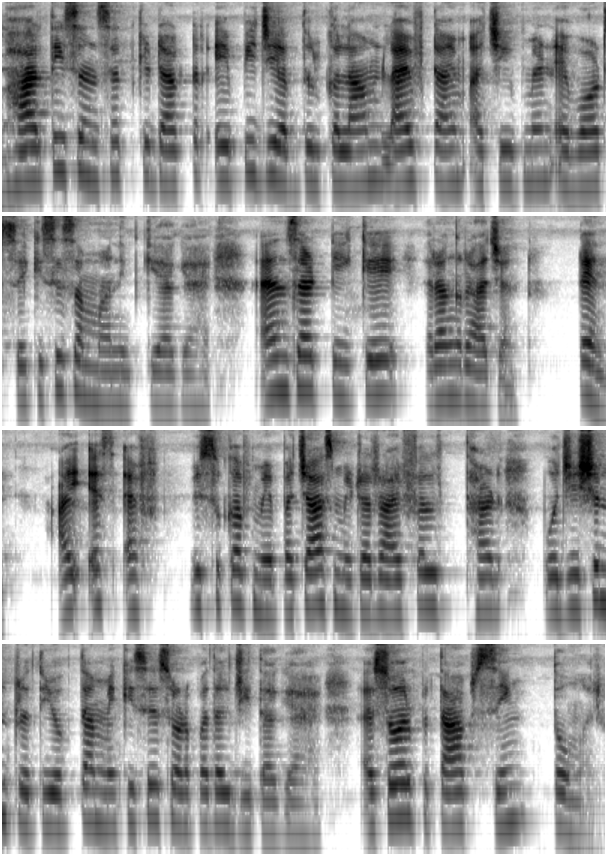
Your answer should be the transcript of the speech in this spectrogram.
भारतीय संसद के doctor A P J Abdul Kalam lifetime achievement award से किसे सम्मानित किया गया है? Answer T K Rangarajan. Tenth ISF विश्व कप में 50 मीटर राइफल थर्ड पोजीशन प्रतियोगिता में किसे स्वर्ण पदक जीता गया है? ऐश्वर्य प्रताप सिंह, तोमर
